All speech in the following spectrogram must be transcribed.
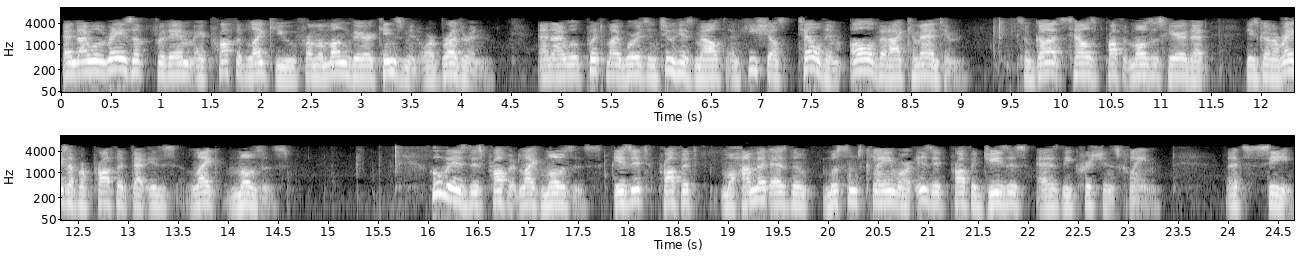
And I will raise up for them a prophet like you from among their kinsmen or brethren, and I will put my words into his mouth, and he shall tell them all that I command him. So God tells Prophet Moses here that He's going to raise up a prophet that is like Moses. Who is this prophet like Moses? Is it Prophet Muhammad as the Muslims claim or is it Prophet Jesus as the Christians claim? Let's see.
